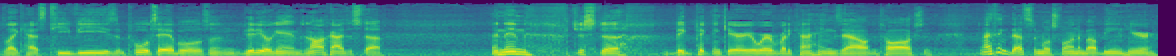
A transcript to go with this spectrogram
Like, has TVs and pool tables and video games and all kinds of stuff. And then just a big picnic area where everybody kind of hangs out and talks. And, I think that's the most fun about being here,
